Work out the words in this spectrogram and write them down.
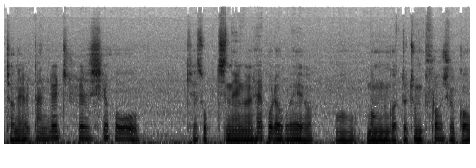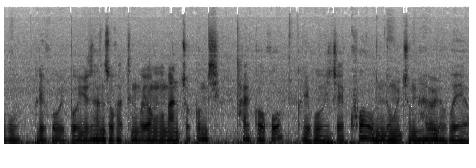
저는 일단 일주일 쉬고 계속 진행을 해보려고 해요. 어, 먹는 것도 좀 풀어줄 거고, 그리고 뭐 유산소 같은 경우만 조금씩 탈 거고, 그리고 이제 코어 운동을 좀 해보려고 해요.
